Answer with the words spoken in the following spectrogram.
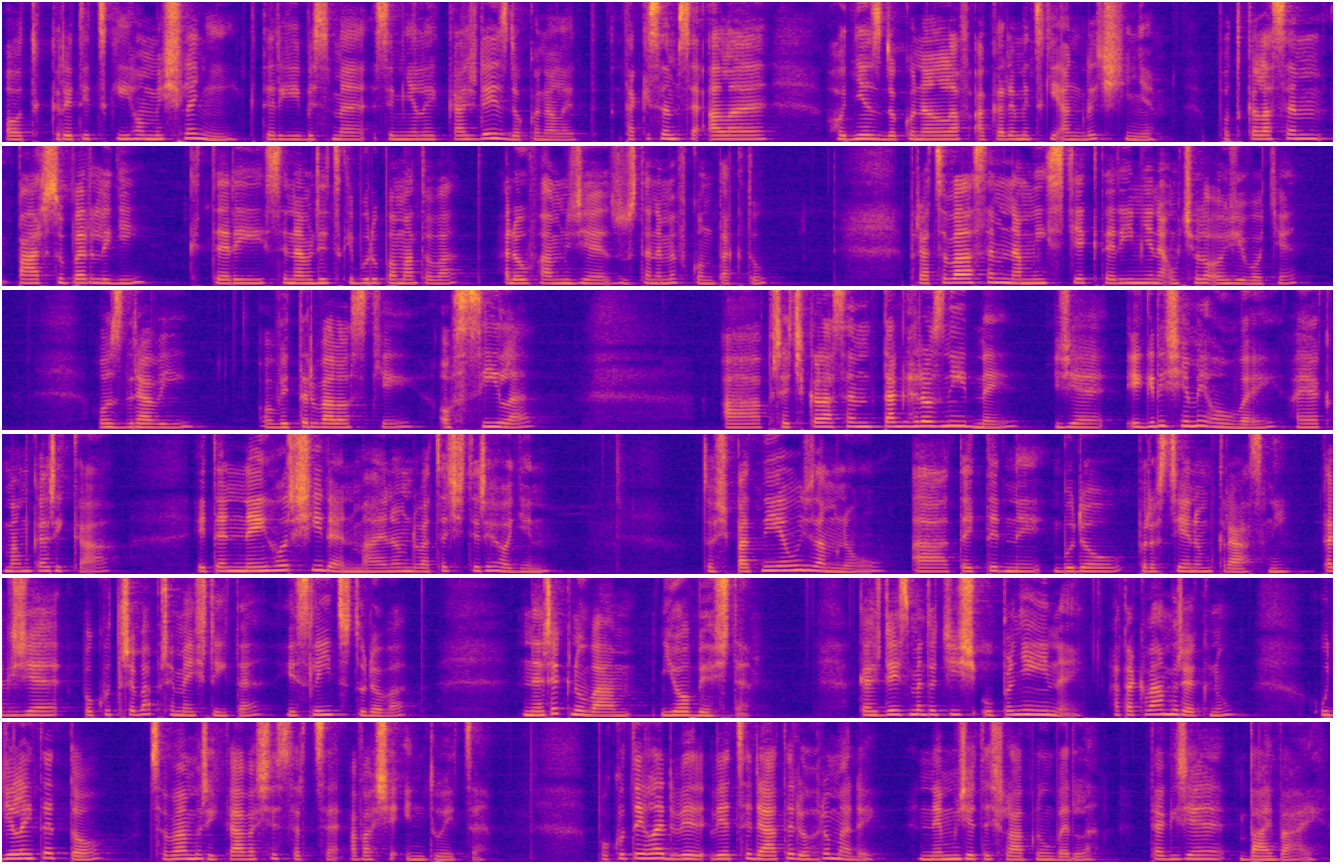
Od kritického myšlení, který bychom si měli každý zdokonalit. Taky jsem se ale hodně zdokonalila v akademické angličtině. Potkala jsem pár super lidí, který si navždycky budu pamatovat a doufám, že zůstaneme v kontaktu. Pracovala jsem na místě, který mě naučilo o životě, o zdraví, o vytrvalosti, o síle a přečkala jsem tak hrozný dny, že i když je mi ouvej a jak mamka říká, i ten nejhorší den má jenom 24 hodin, to špatný je už za mnou a teď ty dny budou prostě jenom krásný. Takže pokud třeba přemýšlíte, jestli jít studovat, neřeknu vám, jo, běžte. Každý jsme totiž úplně jiný. A tak vám řeknu, udělejte to, co vám říká vaše srdce a vaše intuice. Pokud tyhle dvě věci dáte dohromady, nemůžete šlápnout vedle. Takže bye bye.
